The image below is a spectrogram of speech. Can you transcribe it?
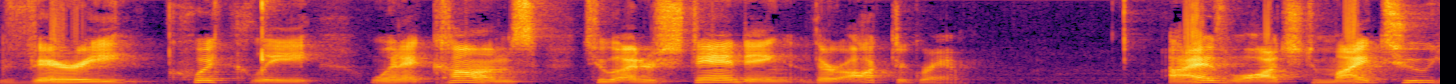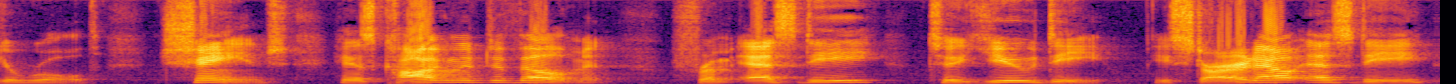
very quickly when it comes to understanding their octagram. I've watched my two year old change his cognitive development from SD to UD. He started out SD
